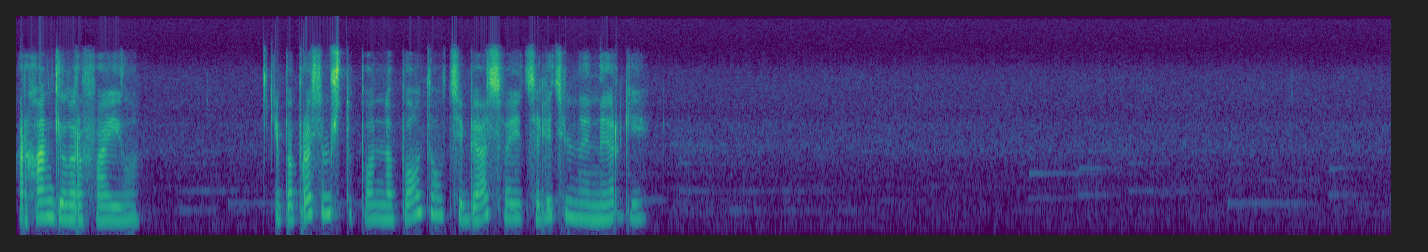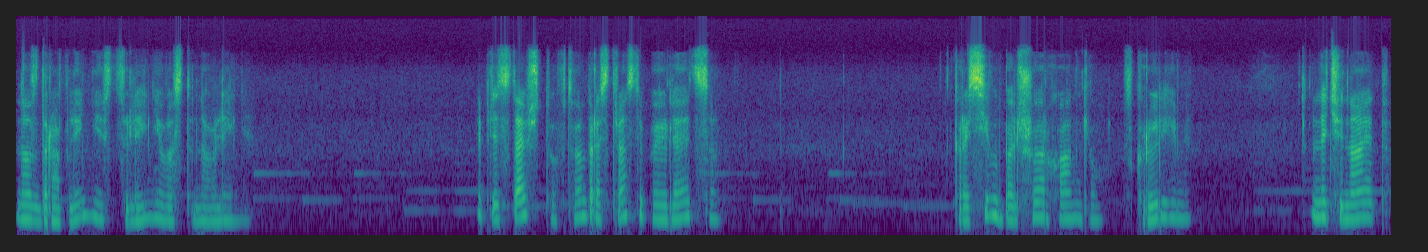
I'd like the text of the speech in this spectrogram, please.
Архангела Рафаила и попросим, чтобы он наполнил тебя своей целительной энергией, на оздоровление, исцеление, восстановление. И представь, что в твоем пространстве появляется красивый большой архангел с крыльями. Начинает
